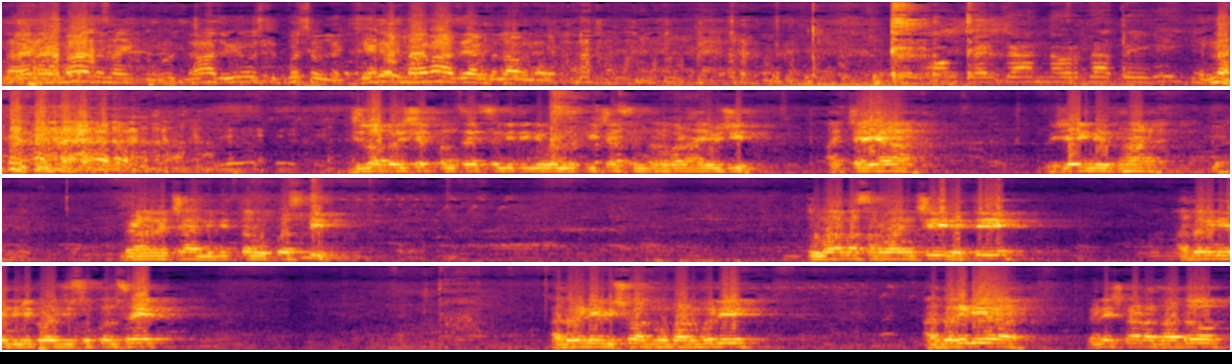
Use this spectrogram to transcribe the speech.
नाही नाही माझं नाही माझं व्यवस्थित बसवलं शेगत नाही माझं एकदा लावलं अन्नावर जिल्हा परिषद पंचायत समिती निवडणुकीच्या संदर्भात आयोजित आजच्या या विजयी निर्धार मेळाव्याच्या निमित्तानं उपस्थित तुम्हाला सर्वांचे नेते आदरणीय दिलीपरावजी सुपल साहेब आदरणीय विश्वास बारबोले आदरणीय गणेश जाधव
